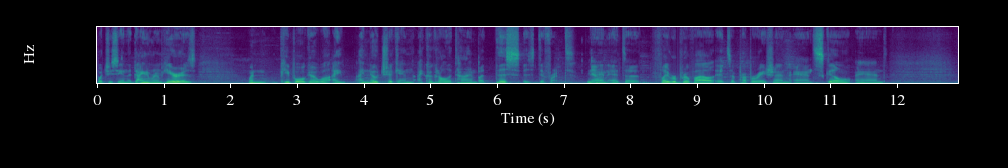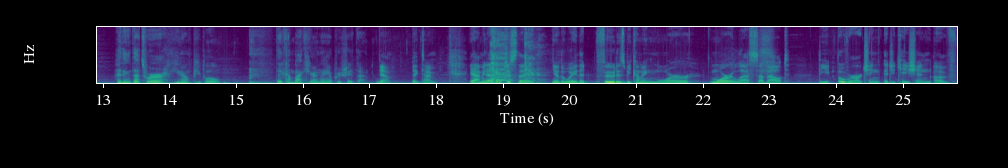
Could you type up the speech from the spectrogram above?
what you see in the dining room here is when people go, well, I, I know chicken, I cook it all the time, but this is different. Yeah. And it's a flavor profile, it's a preparation and skill. And I think that's where, you know, people, they come back here and they appreciate that. Yeah, big time. Yeah, I mean, I think just the you know the way that food is becoming more more or less about the overarching education of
